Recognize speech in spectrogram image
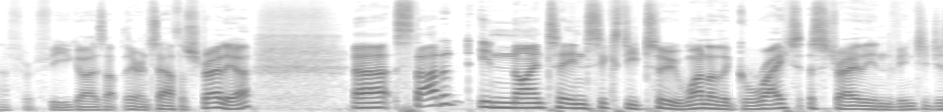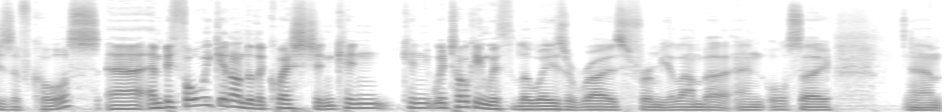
uh, for, for you guys up there in South Australia, uh, started in 1962, one of the great Australian vintages, of course. Uh, and before we get onto the question, can can we're talking with Louisa Rose from Yalumba and also um,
